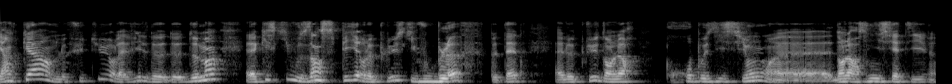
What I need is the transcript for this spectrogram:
incarnent le futur, la ville de, demain. Euh, qu'est-ce qui vous inspire le plus, qui vous bluffe peut-être euh, le plus dans leurs propositions, dans leurs initiatives?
